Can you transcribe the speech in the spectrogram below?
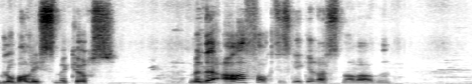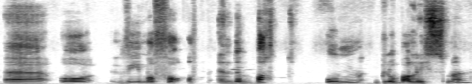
globalismekurs. Men det er faktisk ikke resten av verden. Eh, og vi må få opp en debatt om globalismen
